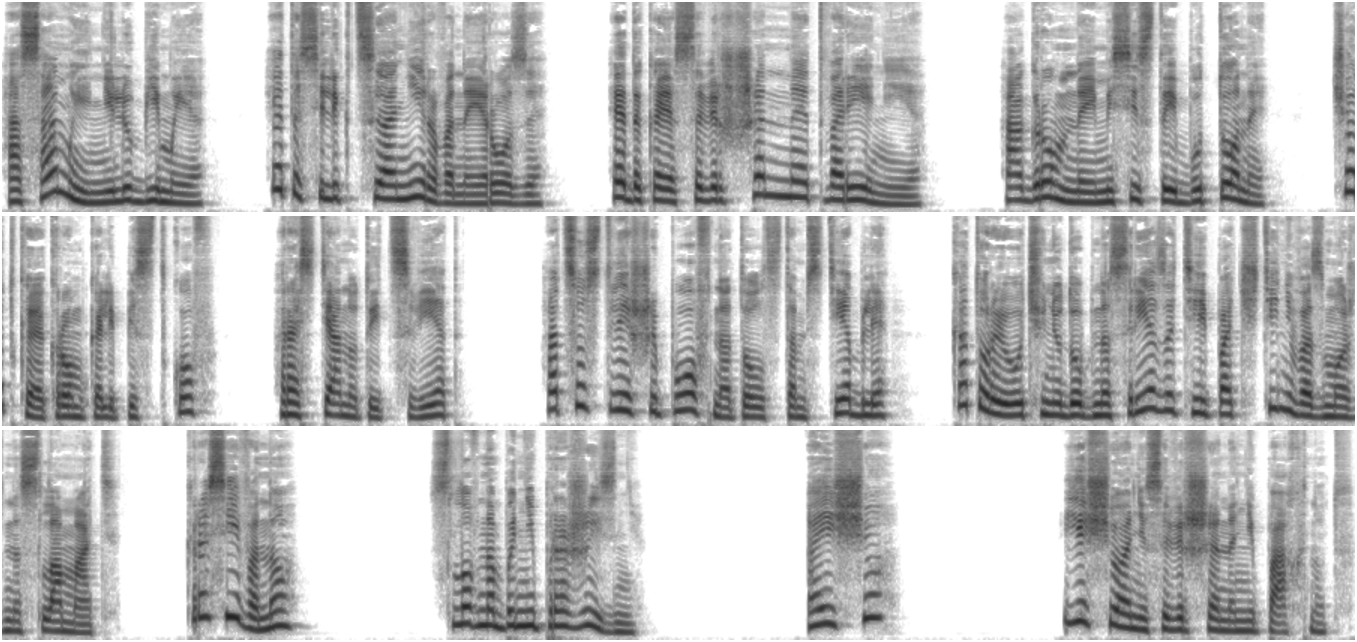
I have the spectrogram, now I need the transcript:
А самые нелюбимые это селекционированные розы. Эдакое совершенное творение. Огромные мясистые бутоны, четкая кромка лепестков, растянутый цвет, отсутствие шипов на толстом стебле, которые очень удобно срезать и почти невозможно сломать. Красиво, но словно бы не про жизнь. А еще... Еще они совершенно не пахнут.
